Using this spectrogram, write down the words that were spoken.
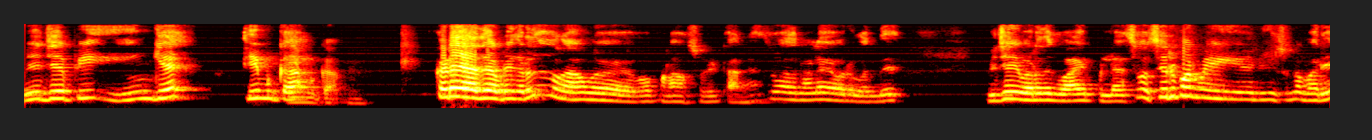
பிஜேபி இங்க திமுக. கிடையாது அப்படிங்கிறது அவங்க ஓப்பனாக சொல்லிட்டாங்க ஸோ அதனால அவர் வந்து விஜய் வர்றதுக்கு வாய்ப்பு இல்லை ஸோ சிறுபான்மை நீங்கள் சொன்ன மாதிரி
